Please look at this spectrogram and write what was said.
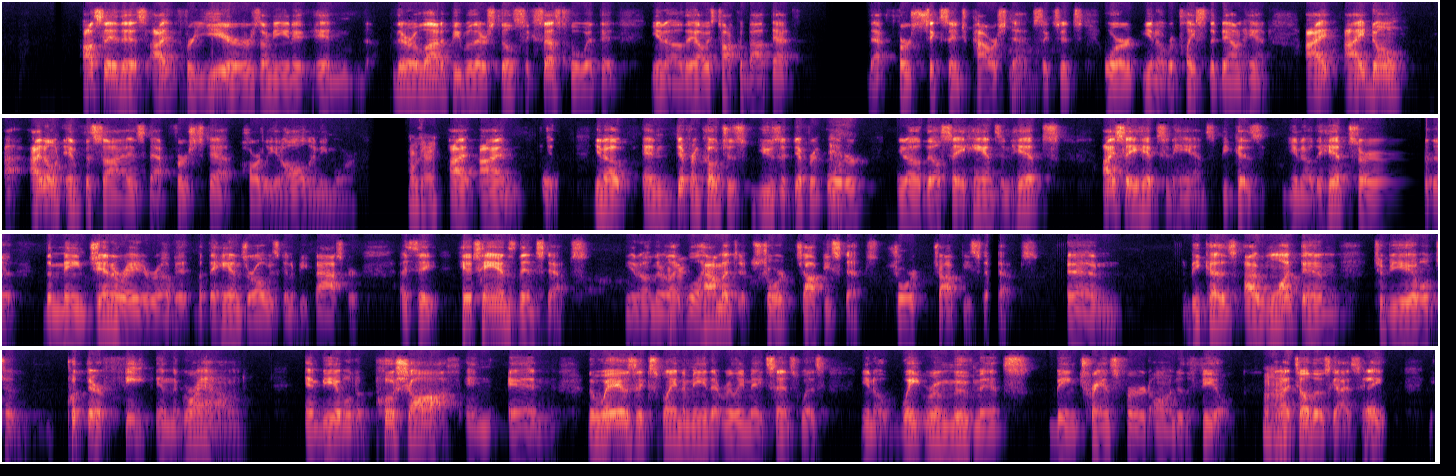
I'll say this: I for years, I mean, it, and there are a lot of people that are still successful with it. You know, they always talk about that that first six inch power step, six inch, or you know, replace the down hand. I I don't I don't emphasize that first step hardly at all anymore. Okay. I I'm it, you know, and different coaches use a different order. You know, they'll say hands and hips. I say hips and hands because you know the hips are the the main generator of it, but the hands are always going to be faster. I say hips, hands, then steps. You know, and they're like, well, how much? Short, choppy steps, short, choppy steps, and because I want them to be able to put their feet in the ground and be able to push off and and the way it was explained to me that really made sense was you know weight room movements being transferred onto the field mm-hmm. and i tell those guys hey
